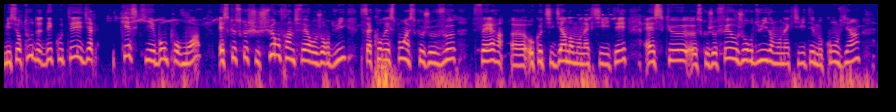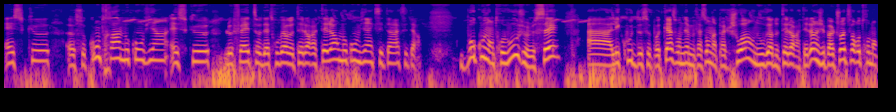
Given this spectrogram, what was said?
mais surtout de d'écouter et dire qu'est-ce qui est bon pour moi? Est-ce que ce que je suis en train de faire aujourd'hui, ça correspond à ce que je veux faire euh, au quotidien dans mon activité? Est-ce que euh, ce que je fais aujourd'hui dans mon activité me convient? Est-ce que ce contrat me convient? Est-ce que le fait d'être ouvert de telle heure à telle heure me convient, etc., etc. Beaucoup d'entre vous, je le sais, à l'écoute de ce podcast, vont dire, mais de toute façon, on n'a pas le choix, on est ouvert de telle heure à telle heure j'ai pas le choix de faire autrement.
